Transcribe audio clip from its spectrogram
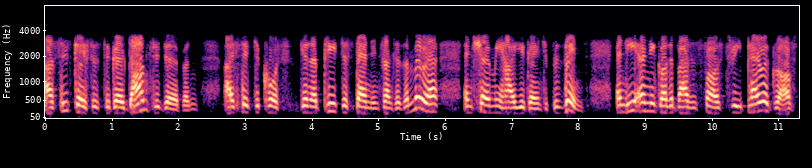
our suitcases to go down to Durban, I said to Nkosi, you know, please just stand in front of the mirror and show me how you're going to present. And he only got about as far as three paragraphs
